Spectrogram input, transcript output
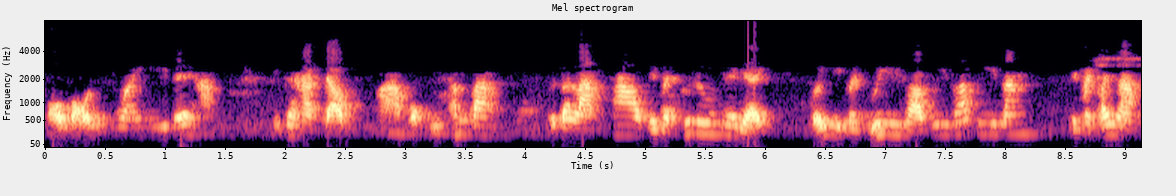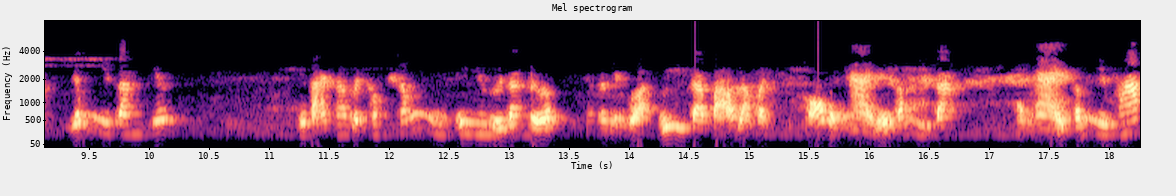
mỗi mỗi những quay như thế hành những cái hành động mà một vị thánh tăng người ta làm sao thì mình cứ nương như vậy. Bởi vì mình quy vào quy pháp quy tăng thì mình phải làm giống như tăng chứ. Chứ tại sao mình không sống y như người tăng được? Cho nên mình gọi quy, ta bảo là mình có một ngày để sống như tăng, một ngày sống như pháp,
